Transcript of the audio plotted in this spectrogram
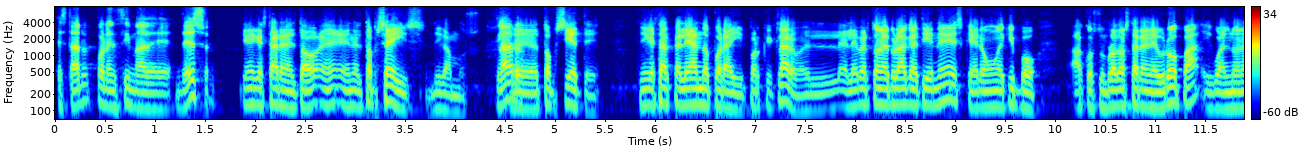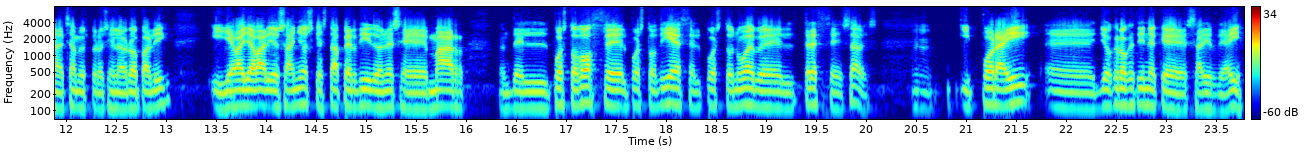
estar por encima de, eso. Tiene que estar en el, top, en el top 6, digamos. Claro. top 7 tiene que estar peleando por ahí. Porque, claro, el, el, Everton el problema que tiene es que era un equipo acostumbrado a estar en Europa, igual no en la Champions, pero sí en la Europa League, y lleva ya varios años que está perdido en ese mar del puesto 12, el puesto 10, el puesto 9, el 13, ¿sabes? Mm. Y por ahí eh, yo creo que tiene que salir de ahí.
